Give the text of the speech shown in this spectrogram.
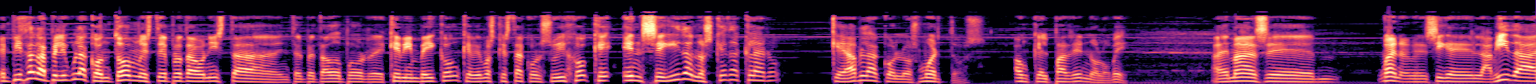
Empieza la película con Tom, este protagonista interpretado por eh, Kevin Bacon, que vemos que está con su hijo, que enseguida nos queda claro que habla con los muertos, aunque el padre no lo ve. Además, eh, bueno, eh, sigue la vida,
